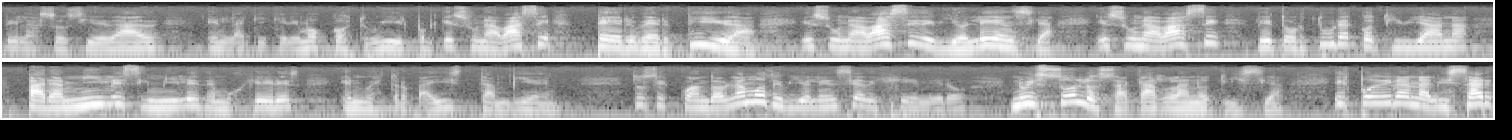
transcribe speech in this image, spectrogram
de la sociedad en la que queremos construir, porque es una base pervertida, es una base de violencia, es una base de tortura cotidiana para miles y miles de mujeres en nuestro país también. Entonces, cuando hablamos de violencia de género, no es solo sacar la noticia, es poder analizar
